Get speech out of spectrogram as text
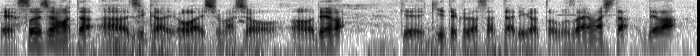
えー、それじゃあまた次回お会いしましょう。では聞いてくださってありがとうございました。では。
